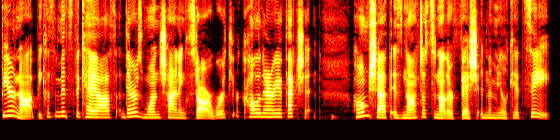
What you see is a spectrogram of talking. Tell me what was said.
Fear not, because amidst the chaos, there's one shining star worth your culinary affection. Home Chef is not just another fish in the meal kit sea,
